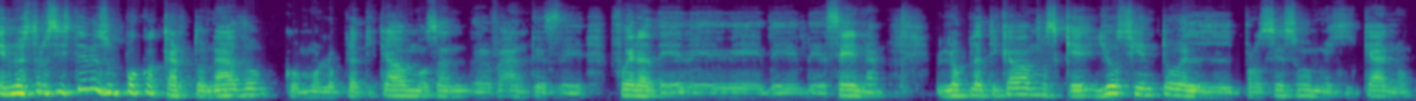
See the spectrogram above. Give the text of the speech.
En nuestro sistema es un poco acartonado, como lo platicábamos antes de, fuera de, de, escena, lo platicábamos que yo siento el proceso mexicano,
